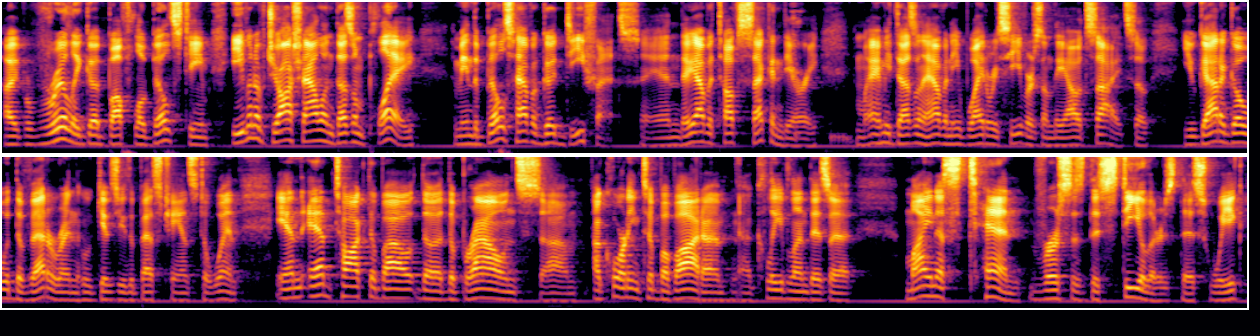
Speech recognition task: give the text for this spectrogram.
a really good Buffalo Bills team. Even if Josh Allen doesn't play, I mean, the Bills have a good defense, and they have a tough secondary. Miami doesn't have any wide receivers on the outside, so you got to go with the veteran who gives you the best chance to win. And Ed talked about the the Browns. Um, according to Bovada, uh, Cleveland is a minus 10 versus the Steelers this week,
